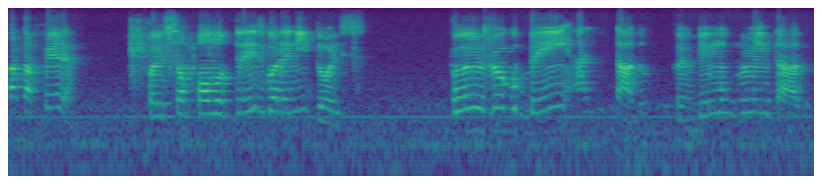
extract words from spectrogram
quarta-feira, foi São Paulo 3, Guarani 2. Foi um jogo bem agitado, foi bem movimentado.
